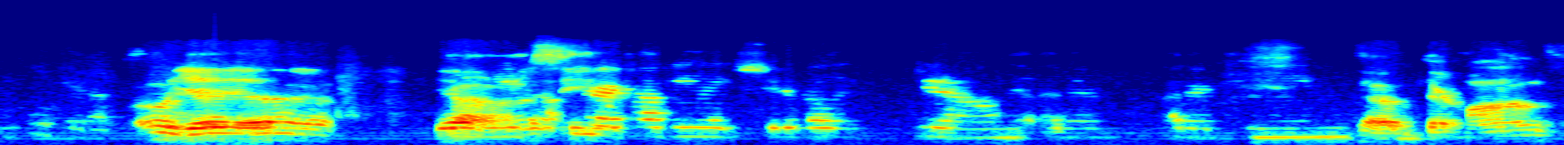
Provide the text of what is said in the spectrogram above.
people get upset. Oh yeah, yeah, yeah. When I see. Start talking like shit about like you know the other other teams. The, their moms.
